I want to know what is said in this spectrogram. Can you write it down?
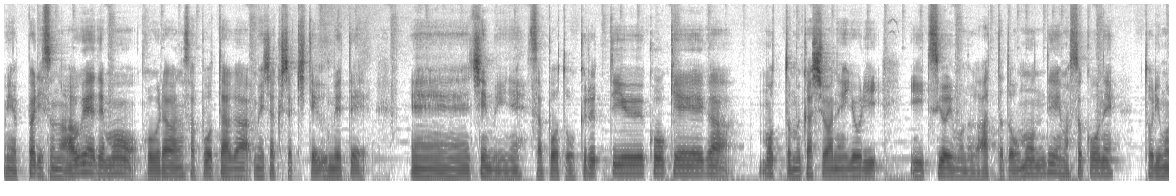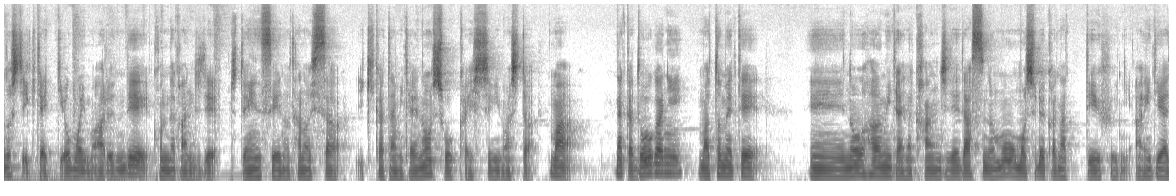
やっぱりそのアウェーでも、こう、浦和のサポーターがめちゃくちゃ来て埋めて、えー、チームにね、サポートを送るっていう光景が、もっと昔はね、より強いものがあったと思うんで、まあ、そこをね、取り戻していきたいっていう思いもあるんで、こんな感じで、ちょっと遠征の楽しさ、生き方みたいのを紹介してみました。まあ、なんか動画にまとめて、えー、ノウハウみたいな感じで出すのも面白いかなっていうふうにアイデア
